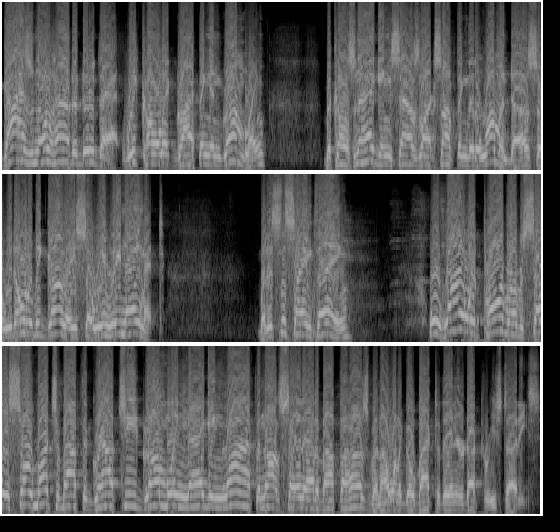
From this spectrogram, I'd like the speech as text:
Guys know how to do that. We call it griping and grumbling because nagging sounds like something that a woman does, so we don't want to be girly, so we rename it. But it's the same thing. Well, why would Proverbs say so much about the grouchy, grumbling, nagging wife and not say that about the husband? I want to go back to the introductory studies.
